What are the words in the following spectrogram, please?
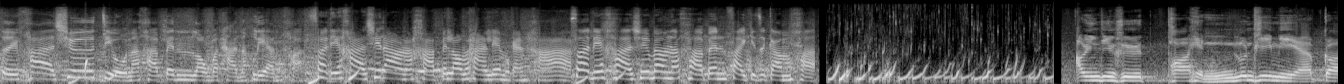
สวัสดีค่ะ ชื่อจิ๋วนะคะ เป็นรองประธานนักเรียนค่ะ สวัสดีค่ะ ชื่อดาวนะคะ เป็นรองประธานเรียนเหมือนกันค่ะ สวัสดีค่ะ ชื่อแบมนะคะ เป็นฝ่ายกิจกรรมค่ะ เอาจริง ๆ คือพอเห็นรุ่นพี่มีครับก็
